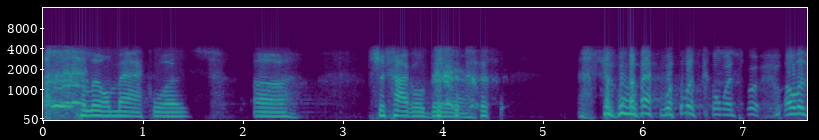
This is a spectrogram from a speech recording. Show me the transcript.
Khalil Mack was uh, Chicago Bear. what, what was going through? What was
